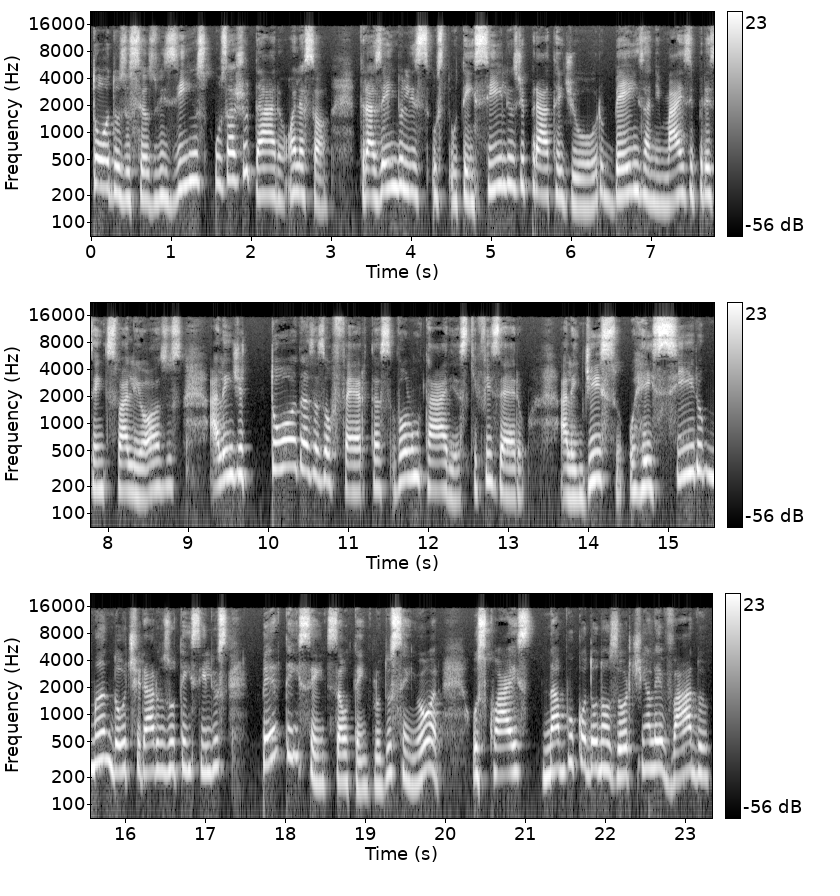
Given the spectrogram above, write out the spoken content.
Todos os seus vizinhos os ajudaram, olha só, trazendo-lhes utensílios de prata e de ouro, bens, animais e presentes valiosos, além de todas as ofertas voluntárias que fizeram. Além disso, o rei Ciro mandou tirar os utensílios pertencentes ao templo do Senhor, os quais Nabucodonosor tinha levado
